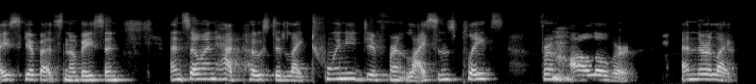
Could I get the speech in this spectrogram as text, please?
I skip at Snowbasin and someone had posted like 20 different license plates from all over and they're like,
